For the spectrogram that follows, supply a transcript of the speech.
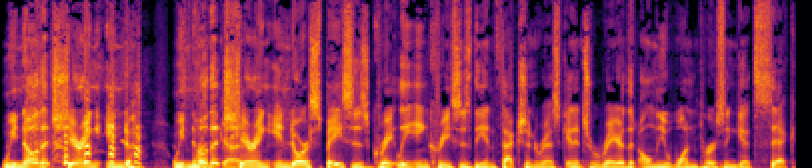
we know that sharing indoor we know that sharing indoor spaces greatly increases the infection risk, and it's rare that only one person gets sick.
